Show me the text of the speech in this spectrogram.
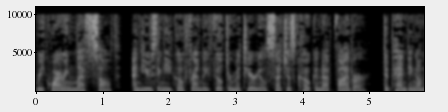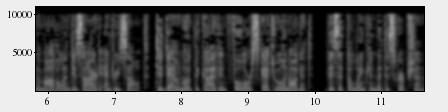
requiring less salt, and using eco friendly filter materials such as coconut fiber, depending on the model and desired end result. To download the guide in full or schedule an audit, visit the link in the description.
